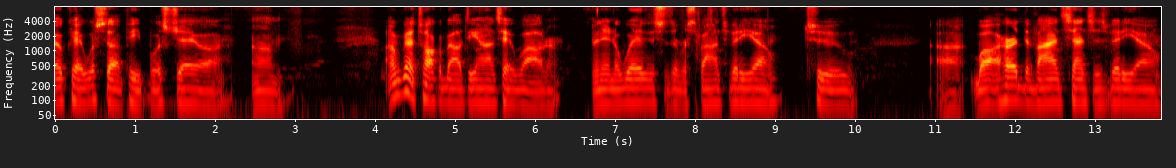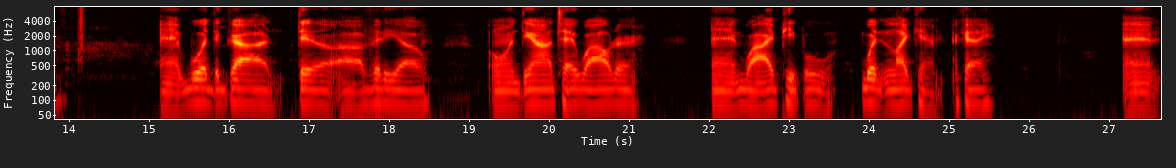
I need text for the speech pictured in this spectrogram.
Okay, what's up, people? It's JR. Um, I'm going to talk about Deontay Wilder. And in a way, this is a response video to, uh, well, I heard Divine Senses video. And Wood the God did a video on Deontay Wilder and why people wouldn't like him, okay? And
